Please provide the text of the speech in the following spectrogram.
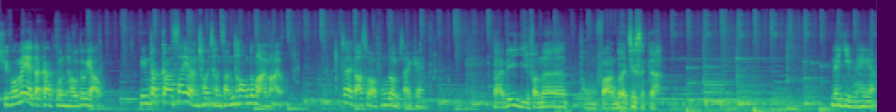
廚房咩特價罐頭都有，連特價西洋菜陳腎湯都買埋喎，真係打掃下風都唔使驚。但係啲意粉咧同飯都係即食㗎。你嫌棄啊？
